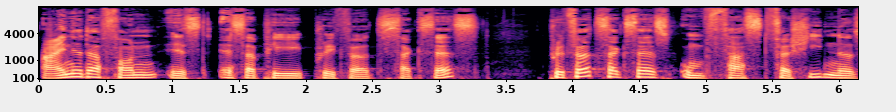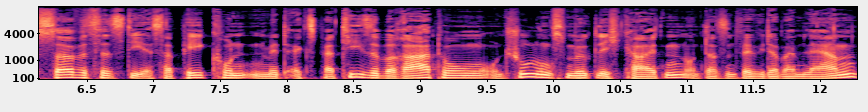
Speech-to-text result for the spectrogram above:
eine davon ist SAP Preferred Success. Preferred Success umfasst verschiedene Services, die SAP-Kunden mit Expertise, Beratung und Schulungsmöglichkeiten, und da sind wir wieder beim Lernen,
